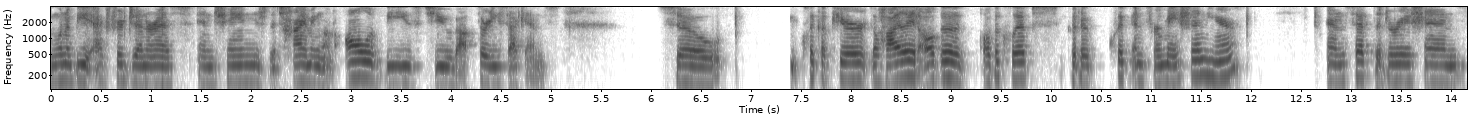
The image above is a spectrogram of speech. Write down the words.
want to be extra generous and change the timing on all of these to about 30 seconds. So you click up here, you'll highlight all the all the clips, go to clip information here, and set the duration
